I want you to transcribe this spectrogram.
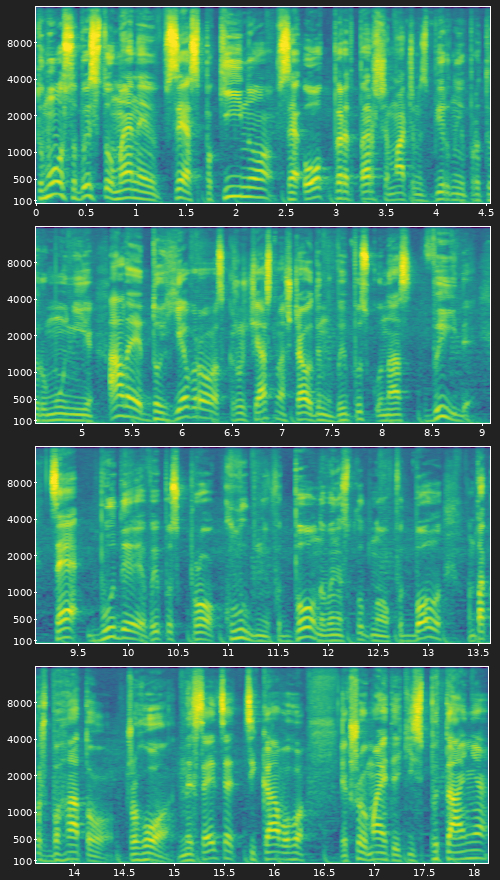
Тому особисто у мене все спокійно, все ок перед першим матчем збірної проти Румунії. Але до євро, скажу чесно, ще один випуск у нас вийде. Це буде випуск про клубний футбол, новини з клубного футболу. Там також багато чого несеться цікавого. Якщо ви маєте якісь питання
